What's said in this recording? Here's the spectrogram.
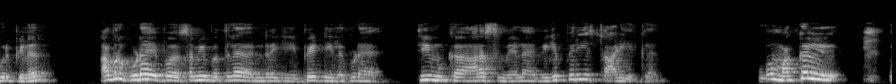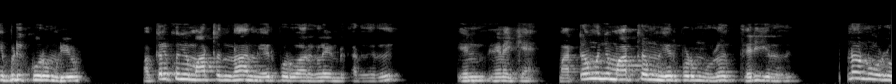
உறுப்பினர். அவர் கூட இப்போ சமீபத்துல இன்றைக்கு பேட்டியில கூட திமுக அரசு மேல மிகப்பெரிய சாடி இருக்காரு. இப்போ மக்கள் எப்படி கூற முடியும்? மக்கள் கொஞ்சம் மாற்றம் தான் ஏற்படுவார்களே என்று கருதுகிறது. என் நினைக்கேன். மற்றவங்க கொஞ்சம் மாற்றம் ஏற்படும் தெரிகிறது. ஆனால் ஒரு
